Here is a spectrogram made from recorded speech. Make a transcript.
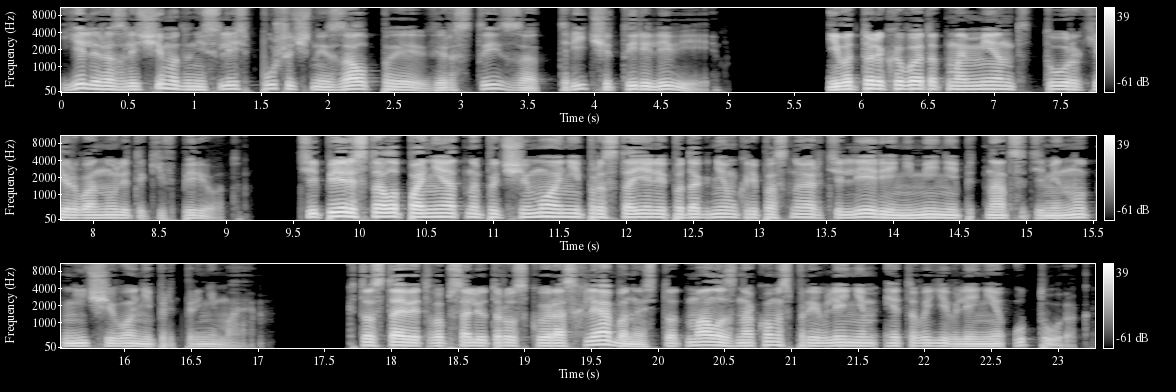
еле различимо донеслись пушечные залпы версты за 3-4 левее. И вот только в этот момент турки рванули таки вперед. Теперь стало понятно, почему они простояли под огнем крепостной артиллерии не менее 15 минут, ничего не предпринимая. Кто ставит в абсолют русскую расхлябанность, тот мало знаком с проявлением этого явления у турок.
